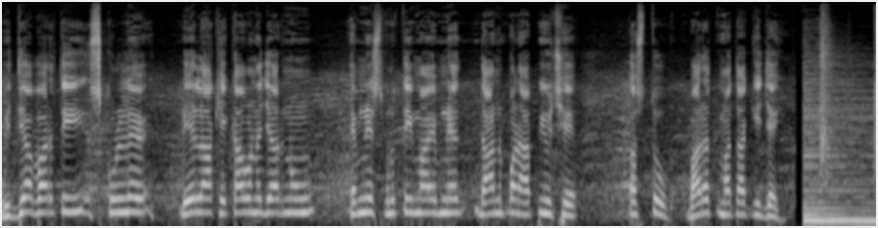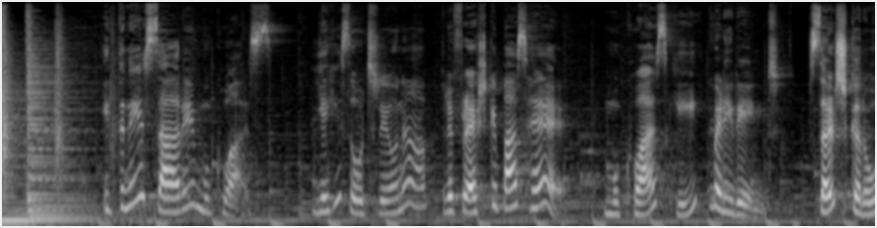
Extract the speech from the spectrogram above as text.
વિદ્યાભારતી સ્કૂલને બે લાખ એકાવન હજારનું એમની સ્મૃતિમાં એમને દાન પણ આપ્યું છે અસ્તુ ભારત માતા કી જય इतने सारे मुखवास यही सोच रहे हो ना आप रिफ्रेश के पास है मुखवास की बड़ी रेंज सर्च करो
